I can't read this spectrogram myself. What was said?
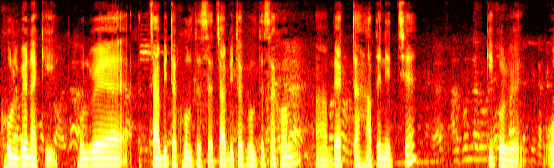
খুলবে নাকি? খুলবে, চাবিটা খুলতেছে চাবিটা খুলতেছে এখন ব্যাগটা হাতে নিচ্ছে। কি করবে? ও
